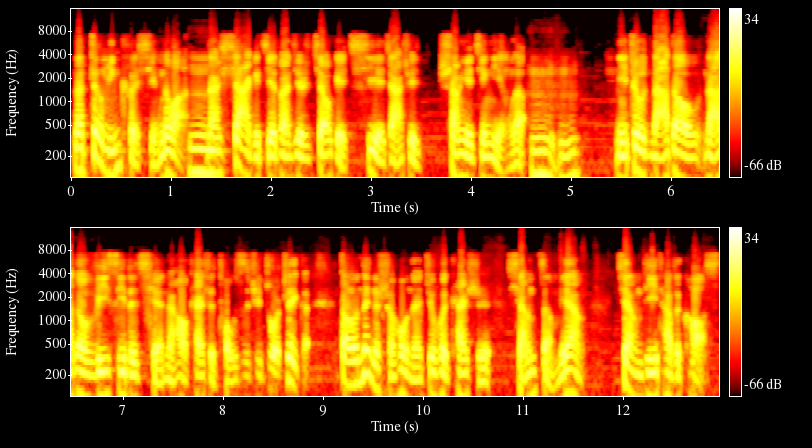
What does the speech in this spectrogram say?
那证明可行的话，嗯那下一个阶段就是交给企业家去商业经营了。嗯哼，你就拿到拿到 VC 的钱，然后开始投资去做这个。到了那个时候呢，就会开始想怎么样降低它的 cost，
